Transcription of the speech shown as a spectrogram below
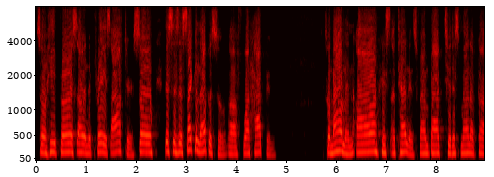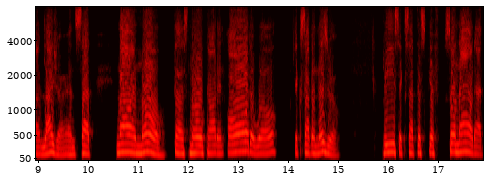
So he bursts out into praise after. So this is the second episode of what happened. So Naaman, all his attendants went back to this man of God, Elijah, and said, Now I know there's no God in all the world except in Israel. Please accept this gift. So now that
